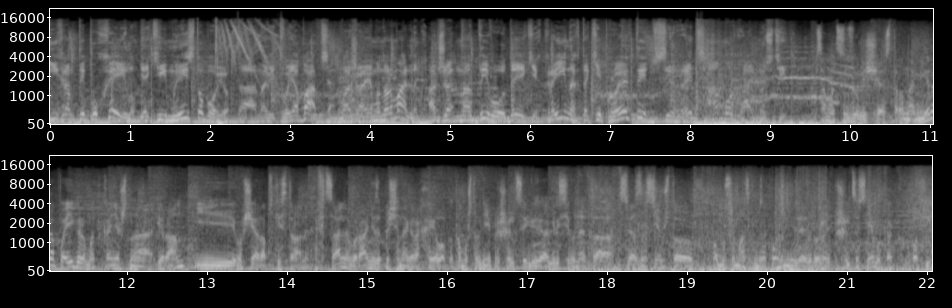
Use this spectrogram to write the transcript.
іграм типу Хейло, які ми з тобою та навіть твоя бабця вважаємо нормальними. Адже на диво у деяких країнах такі проекти взірець аморальності. Самая цензурящая страна мира по играм это, конечно, Иран и вообще арабские страны. Официально в Иране запрещена игра Хейла, потому что в ней пришельцы аг- агрессивны. Это связано с тем, что по мусульманским законам нельзя изображать пришельцев с неба как плохих.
